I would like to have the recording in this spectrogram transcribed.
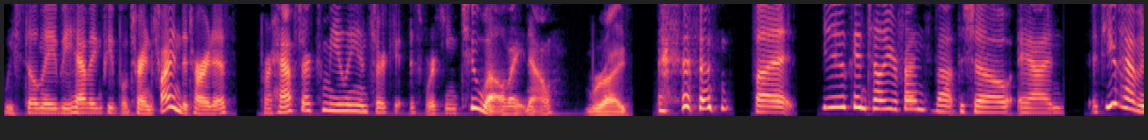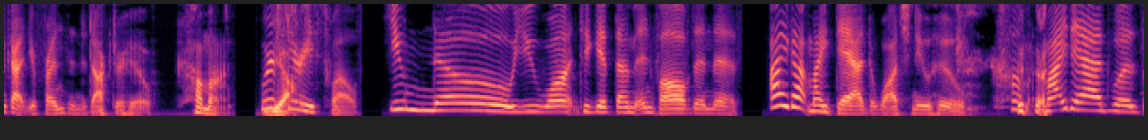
we still may be having people trying to find the TARDIS. Perhaps our chameleon circuit is working too well right now. Right. but you can tell your friends about the show, and if you haven't got your friends into Doctor Who, come on. We're Yeah. series 12. You know you want to get them involved in this. I got my dad to watch New Who. Come on. My dad was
